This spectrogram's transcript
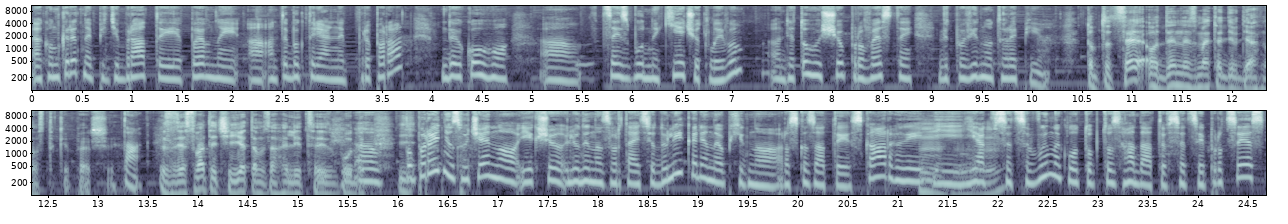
е, конкретно підібрати певний антибактеріальний препарат, до якого цей збудник є чутливим для того, щоб провести відповідну терапію. Тобто, це один із методів діагностики. Перший так з'ясувати, чи є там взагалі цей збудник. Е, попередньо, звичайно, якщо людина звертається до лікаря, необхідно розказати скарги mm-hmm. і як все це виникло, тобто згадати все цей процес,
